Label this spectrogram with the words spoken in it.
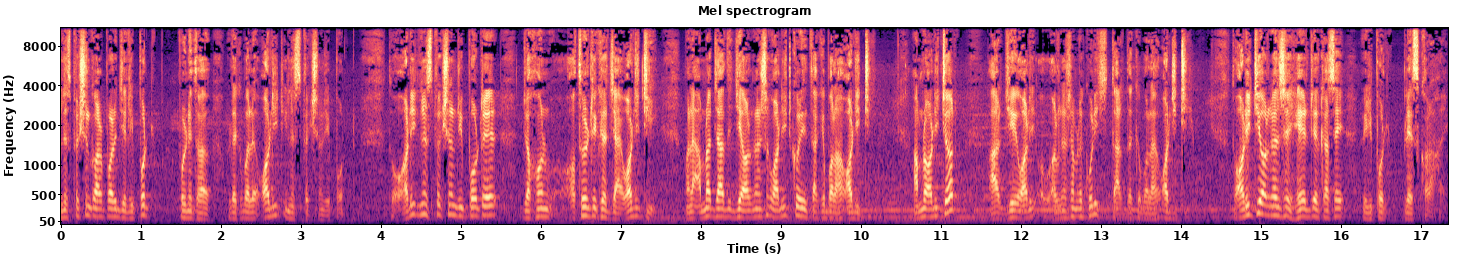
ইনস্পেকশন করার পরে যে রিপোর্ট পরিণত হয়, ওটাকে বলে অডিট ইন্সপেকশন রিপোর্ট তো অডিট ইন্সপেকশন রিপোর্টে যখন অথরিটিকে যায় অডিটি মানে আমরা যাদের, যে অর্গানাইজেশন অডিট করি, তাকে বলা হয় অডিটি আমরা অডিটর আর যে অর্গানাইজেশন আমরা করি, তাদেরকে বলা হয় অডিটি তো অডিটি অর্গানাইজেশন হেডের কাছে রিপোর্ট প্লেস করা হয়।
